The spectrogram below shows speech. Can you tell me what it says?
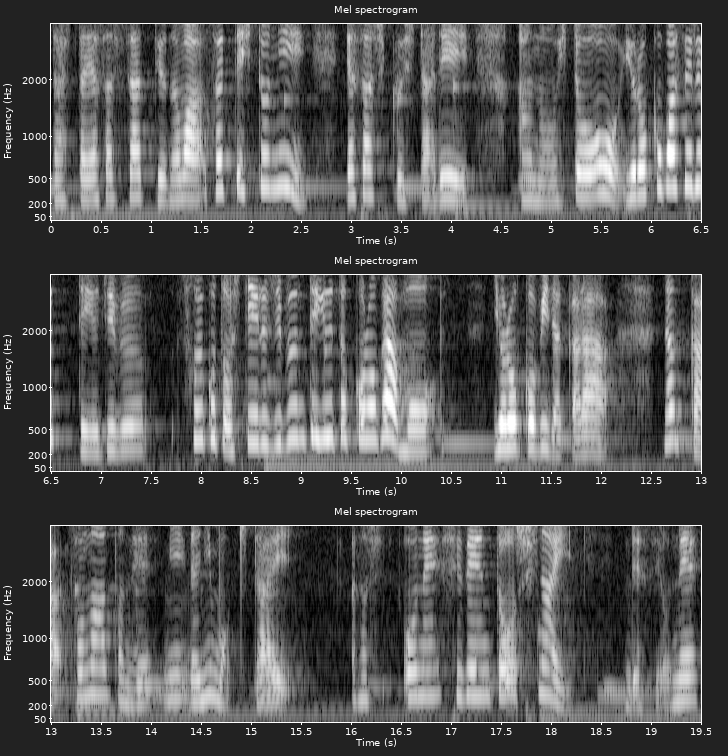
出した優しさっていうのはそうやって人に優しくしたりあの人を喜ばせるっていう自分そういうことをしている自分っていうところがもう喜びだからなんかその後ねに何も期待あのをね自然としないんですよね、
